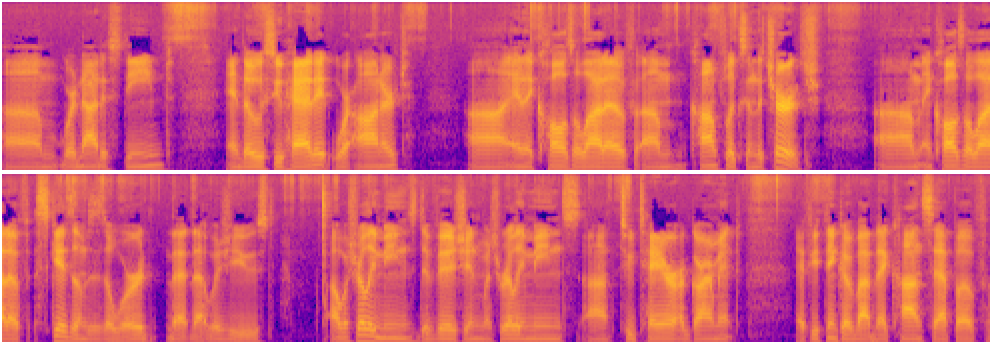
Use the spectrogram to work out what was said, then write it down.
um, were not esteemed, and those who had it were honored. Uh, and it caused a lot of um, conflicts in the church um, and caused a lot of schisms is a word that, that was used, uh, which really means division, which really means uh, to tear a garment if you think about that concept of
